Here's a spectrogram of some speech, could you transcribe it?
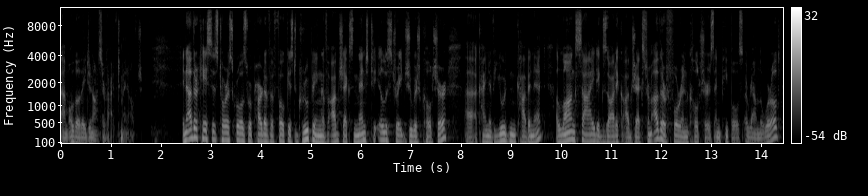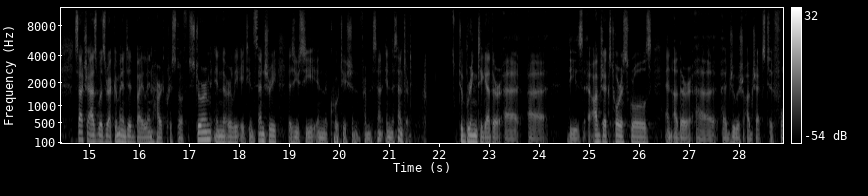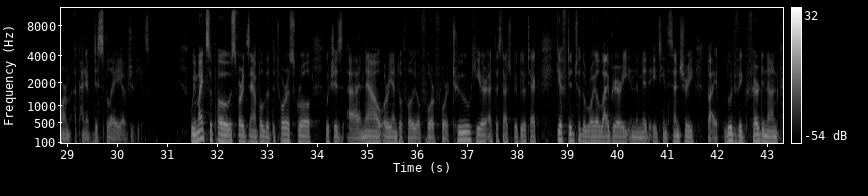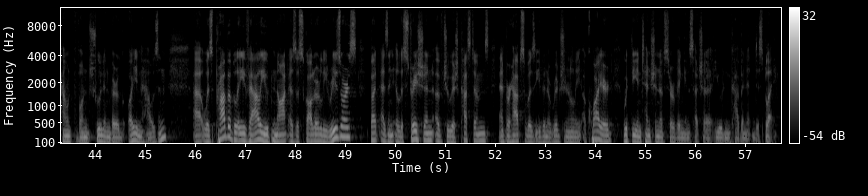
um, although they do not survive to my knowledge. In other cases, Torah scrolls were part of a focused grouping of objects meant to illustrate Jewish culture, uh, a kind of Juden cabinet, alongside exotic objects from other foreign cultures and peoples around the world, such as was recommended by Leonhard Christoph Sturm in the early 18th century, as you see in the quotation from the in the center, to bring together uh, uh, these objects, Torah scrolls, and other uh, uh, Jewish objects to form a kind of display of Judaism. We might suppose, for example, that the Torah scroll, which is uh, now Oriental Folio 442 here at the Staatsbibliothek, gifted to the Royal Library in the mid-18th century by Ludwig Ferdinand Count von Schulenburg-Eulenhausen, uh, was probably valued not as a scholarly resource, but as an illustration of Jewish customs, and perhaps was even originally acquired with the intention of serving in such a Judenkabinet display.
